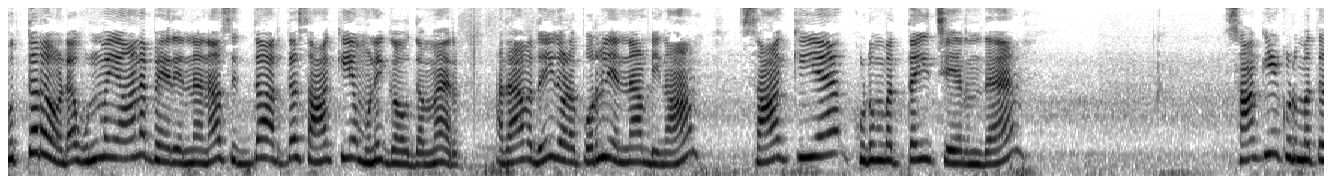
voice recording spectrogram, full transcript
புத்தரோட உண்மையான பெயர் என்னன்னா சித்தார்த்த சாக்கிய முனி கௌதமர். அதாவது இதோட பொருள் என்ன அப்படின்னா சாக்கிய குடும்பத்தை சேர்ந்த சாக்கிய குடும்பத்தை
